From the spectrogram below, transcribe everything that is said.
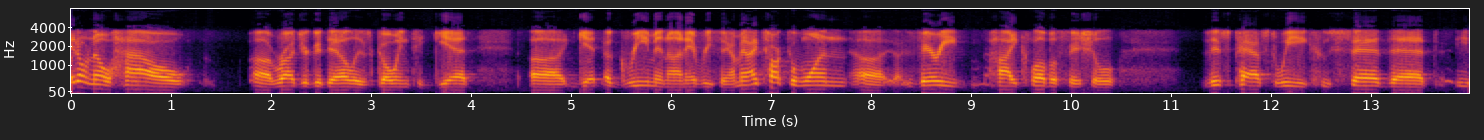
I don't know how uh, Roger Goodell is going to get uh, get agreement on everything. I mean, I talked to one uh, very high club official this past week who said that he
